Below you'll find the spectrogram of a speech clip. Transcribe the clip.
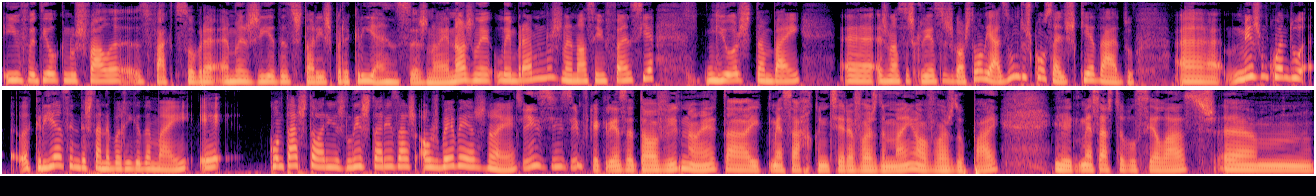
Infantil que nos fala de facto sobre a magia das histórias para crianças, não é? Nós lembramos-nos na nossa infância e hoje também as nossas crianças gostam. Aliás, um dos conselhos que é dado, uh, mesmo quando a criança ainda está na barriga da mãe, é contar histórias, ler histórias aos, aos bebés, não é? Sim, sim, sim, porque a criança está a ouvir, não é? Está e começa a reconhecer a voz da mãe ou a voz do pai, começa a estabelecer laços. Um,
